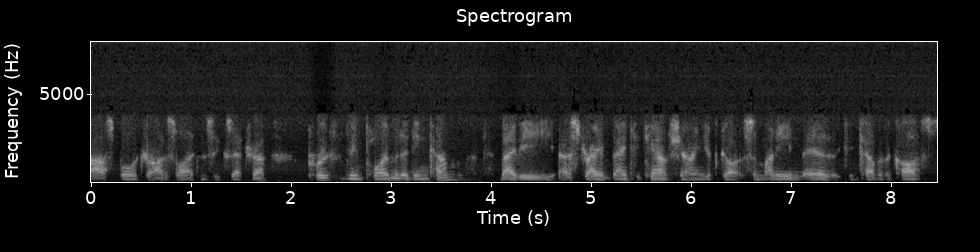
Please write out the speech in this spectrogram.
passport, driver's license, etc., proof of employment and income, maybe Australian bank account showing you've got some money in there that can cover the costs.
